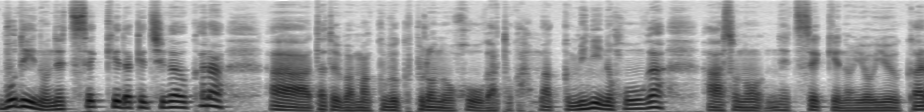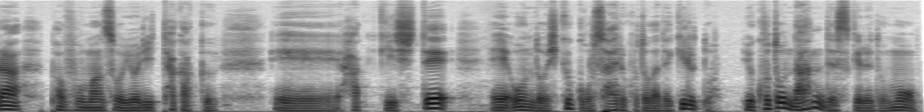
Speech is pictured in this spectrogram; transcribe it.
ボディの熱設計だけ違うから、あ例えば MacBook Pro の方がとか Mac mini の方があその熱設計の余裕からパフォーマンスをより高く、えー、発揮して、えー、温度を低く抑えることができるということなんですけれども、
